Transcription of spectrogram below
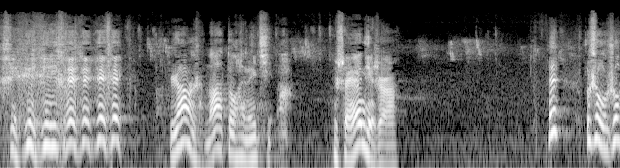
嘿嘿嘿嘿嘿嘿嘿，嚷什么？都还没起呢。你谁呀？你是？哎，不是我说，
